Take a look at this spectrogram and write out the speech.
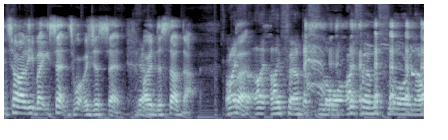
entirely make sense. What I just said, Yeah. I understand that. I, But- I, I found a flaw. I found a flaw in our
